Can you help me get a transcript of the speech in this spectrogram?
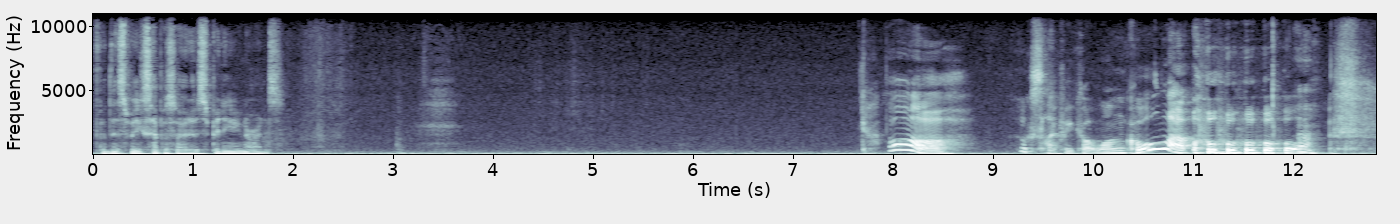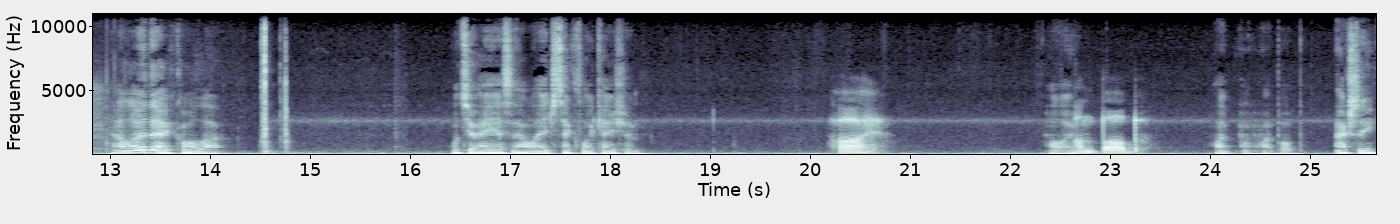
for this week's episode of Spinning Ignorance. Oh, looks like we got one caller. Oh. Hello there, caller. What's your ASL, age, sex, location? Hi, Hello. I'm Bob. hi, oh, hi, Bob. Actually,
